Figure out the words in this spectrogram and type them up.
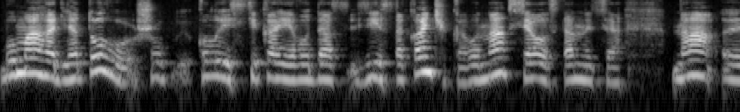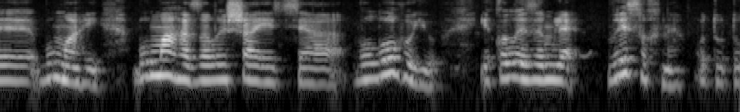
Бумага для того, щоб коли стікає вода зі стаканчика, вона вся останеться на е, бумагі. Бумага залишається вологою, і коли земля висохне, отут е,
